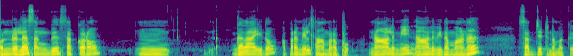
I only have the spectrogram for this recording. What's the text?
ஒன்றில் சங்கு சக்கரம் கதாயுதம் அப்புறமேல் தாமரப்பூ. நாலுமே நாலு விதமான சப்ஜெக்ட் நமக்கு.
